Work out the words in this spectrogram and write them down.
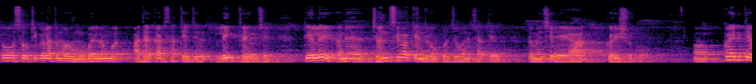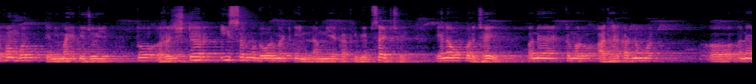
તો સૌથી પહેલાં તમારો મોબાઈલ નંબર, આધાર કાર્ડ સાથે જે લિંક થયેલ છે, તે લઈ અને જનસેવા કેન્દ્ર ઉપર જવાની સાથે તમે છે એ આ કરી શકો. કઈ રીતે ફોર્મ ભરવું, તેની માહિતી જોઈએ. તો register e Shram government in નામની એક આખી વેબસાઇટ છે, એના ઉપર જઈ અને તમારો આધાર કાર્ડ નંબર અને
